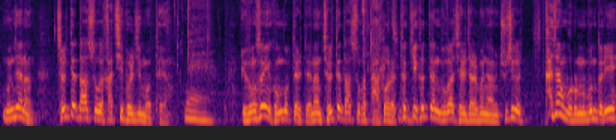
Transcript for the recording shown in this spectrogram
문제는 절대 다수가 같이 벌지 못해요. 네. 유동성이 공급될 때는 절대 다수가 다 벌어요. 특히 그때는 누가 제일 잘 버냐면 주식을 가장 모르는 분들이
